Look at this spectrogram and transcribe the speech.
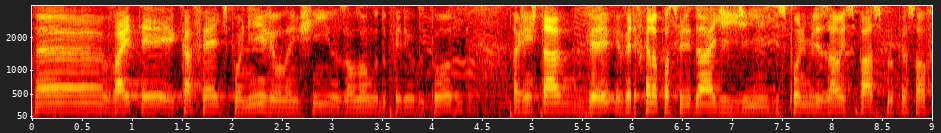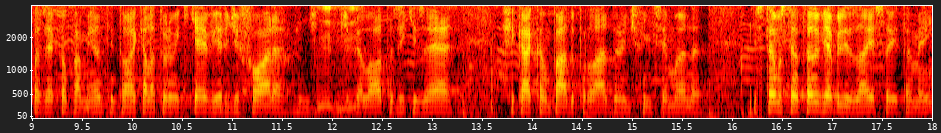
É, vai ter café disponível, lanchinhos ao longo do período todo. A gente está verificando a possibilidade de disponibilizar um espaço para o pessoal fazer acampamento. Então, aquela turma que quer vir de fora de, uhum. de Pelotas e quiser ficar acampado por lá durante o fim de semana, estamos tentando viabilizar isso aí também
